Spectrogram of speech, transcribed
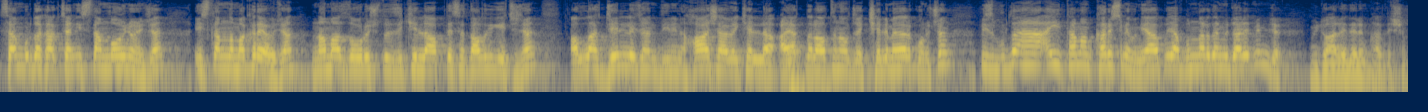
Sen burada kalkacaksın İslam'la oyun oynayacaksın. İslam'la makara yapacaksın. Namazla, oruçla, zikirle, abdestle dalga geçeceksin. Allah Celle Can dinini haşa ve kella ayaklar altına alacak kelimeler konuşacaksın. Biz burada ha iyi tamam karışmayalım. Ya, ya bunlara da müdahale etmeyince müdahale ederim kardeşim.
